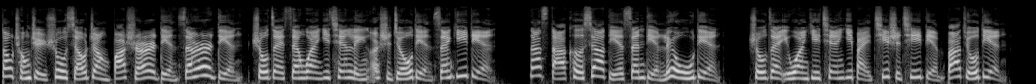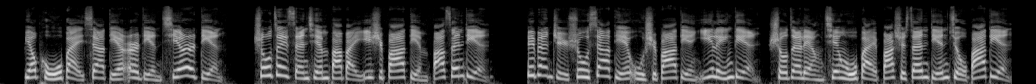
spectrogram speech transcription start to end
道琼指数小涨八十二点三二点，收在三万一千零二十九点三一点；纳斯达克下跌三点六五点，收在一万一千一百七十七点八九点；标普五百下跌二点七二点，收在三千八百一十八点八三点；费半指数下跌五十八点一零点，收在两千五百八十三点九八点。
